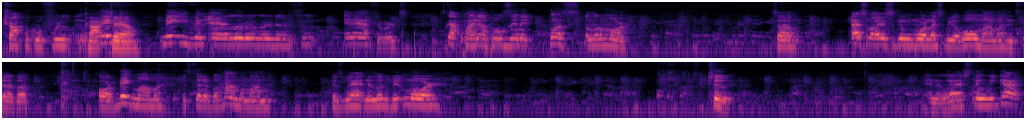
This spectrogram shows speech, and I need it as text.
tropical fruit. Cocktail. May even add a little bit of the fruit in afterwards. It's got pineapples in it, plus a little more. So that's why this is gonna more or less be a whoa mama instead of a or a big mama instead of a Bahama mama. Because we're adding a little bit more to it. And the last thing we got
